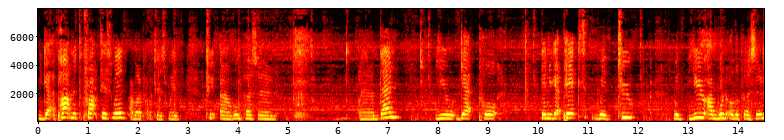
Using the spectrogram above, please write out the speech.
you get a partner to practice with and I practice with two uh, one person. And then you get put then you get picked with two with you and one other person.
